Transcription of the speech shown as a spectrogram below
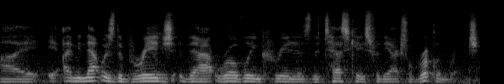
Uh, I mean, that was the bridge that Roebling created as the test case for the actual Brooklyn Bridge.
